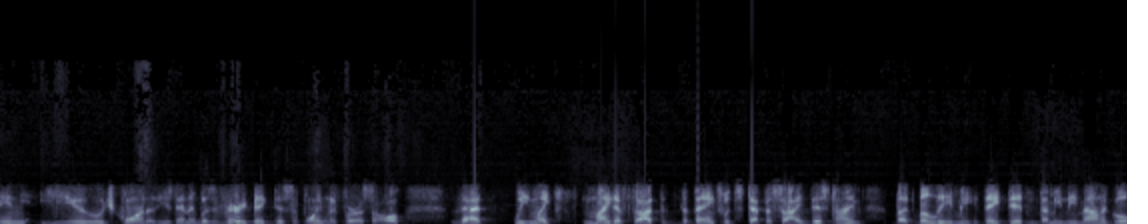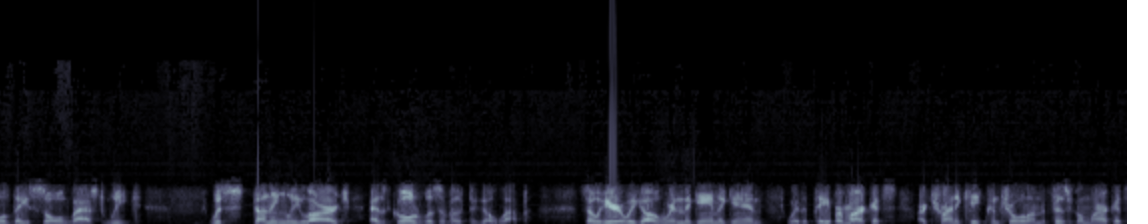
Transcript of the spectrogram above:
in huge quantities, and it was a very big disappointment for us all that we might might have thought that the banks would step aside this time, but believe me, they didn't. I mean, the amount of gold they sold last week was stunningly large as gold was about to go up. So here we go. We're in the game again where the paper markets are trying to keep control on the physical markets,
